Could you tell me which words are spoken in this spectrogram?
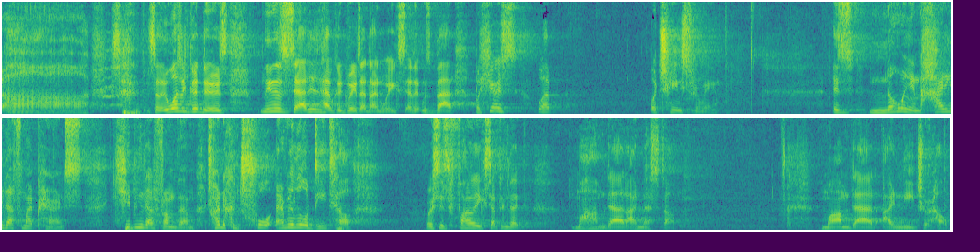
ah. So, so it wasn't good news. Needless to say, I didn't have good grades at nine weeks, and it was bad. But here's what, what changed for me is knowing and hiding that from my parents, keeping that from them, trying to control every little detail, versus finally accepting that, mom, dad, I messed up. Mom, dad, I need your help.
